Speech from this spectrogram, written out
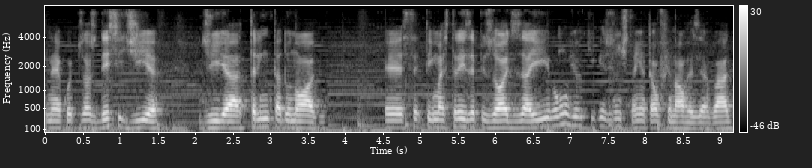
né? Com o episódio desse dia, dia 30 do 9. É, tem mais três episódios aí. Vamos ver o que, que a gente tem até o final reservado.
